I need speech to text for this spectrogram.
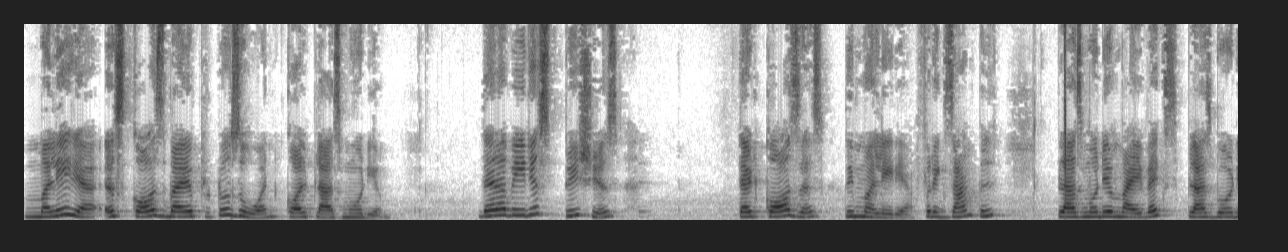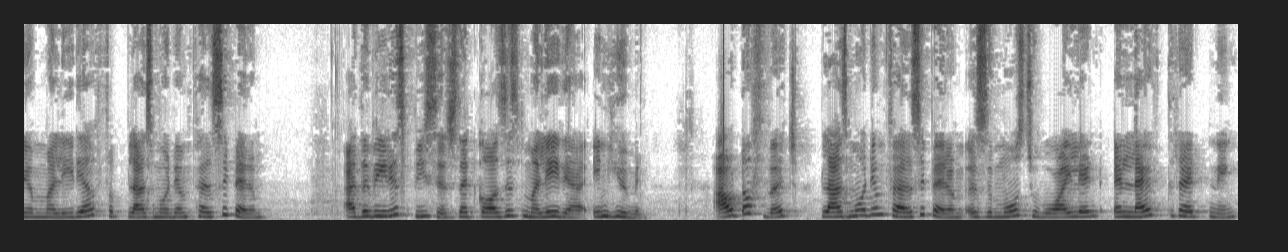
Malaria is caused by a protozoan called Plasmodium. There are various species that causes the malaria. For example, Plasmodium vivax, Plasmodium malaria, Plasmodium falciparum are the various species that causes malaria in human. Out of which Plasmodium falciparum is the most violent and life-threatening.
